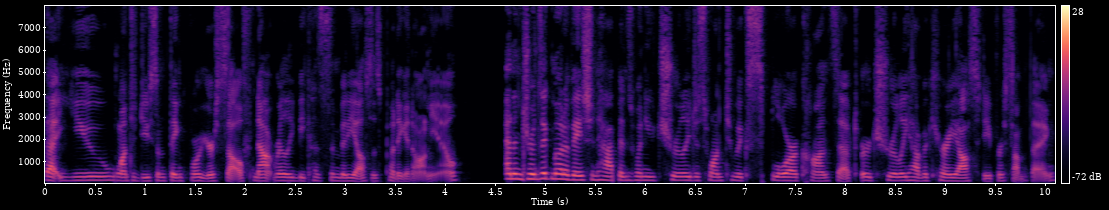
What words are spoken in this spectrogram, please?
that you want to do something for yourself, not really because somebody else is putting it on you. And intrinsic motivation happens when you truly just want to explore a concept or truly have a curiosity for something.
